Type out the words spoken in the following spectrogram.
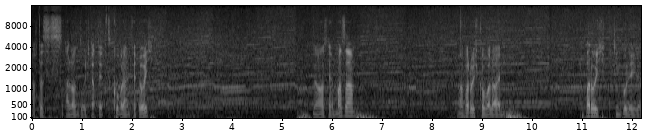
Ach, das ist Alonso. Ich dachte jetzt Kovalein fährt durch. Ja, ist der Massa. Fahr durch, Kovalein. Fahr durch, Teamkollege.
